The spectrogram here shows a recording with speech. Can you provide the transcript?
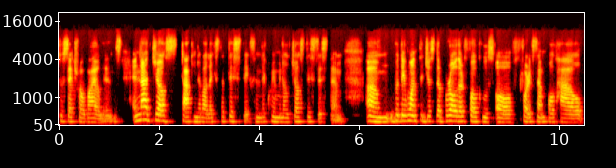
to sexual violence and not just talking about like statistics and the criminal justice system. Um, but they wanted just the broader focus of for example how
